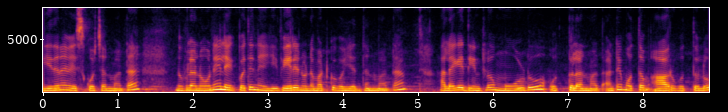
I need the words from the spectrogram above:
ఏదైనా వేసుకోవచ్చు అనమాట నువ్వుల నూనె లేకపోతే నెయ్యి వేరే నూనె మటుకు వేయద్దు అనమాట అలాగే దీంట్లో మూడు ఒత్తులు అనమాట అంటే మొత్తం ఆరు ఒత్తులు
